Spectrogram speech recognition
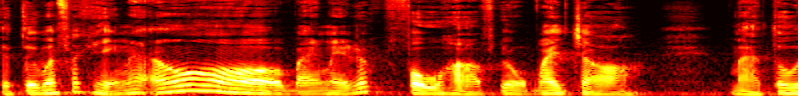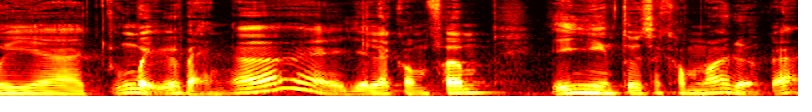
thì tôi mới phát hiện ra ố oh, bạn này rất phù hợp với một vai trò mà tôi uh, chuẩn bị với bạn. Á vậy là confirm. Dĩ nhiên tôi sẽ không nói được á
